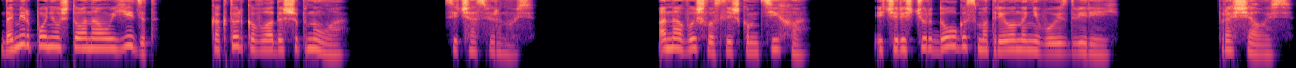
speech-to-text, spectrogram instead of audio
Дамир понял, что она уедет, как только Влада шепнула. «Сейчас вернусь». Она вышла слишком тихо и чересчур долго смотрела на него из дверей. Прощалась.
